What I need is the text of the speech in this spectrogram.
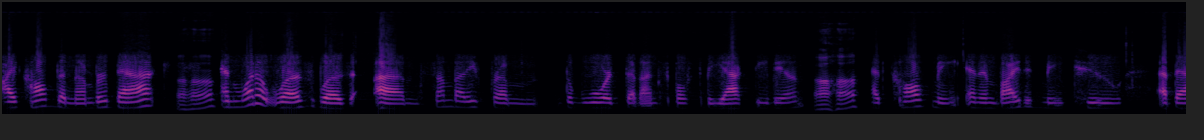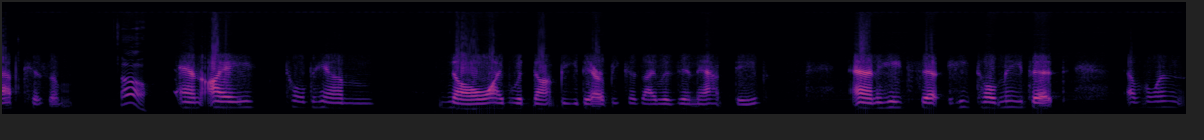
I called the number back, Uh huh. and what it was was um, somebody from the ward that I'm supposed to be active in Uh huh. had called me and invited me to a baptism. Oh. And I told him no, I would not be there because I was inactive. And he said he told me that Evelyn,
